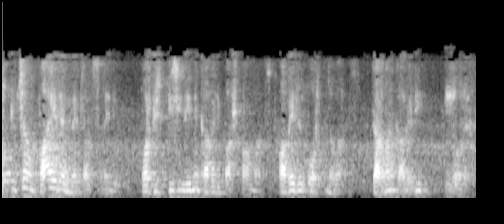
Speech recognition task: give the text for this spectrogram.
օրդության վայրը մեծացնելու որպեսզի լինենք ավելի պաշտպանված, ավելի օրտնված, դառնանք ավելի զորեղ։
